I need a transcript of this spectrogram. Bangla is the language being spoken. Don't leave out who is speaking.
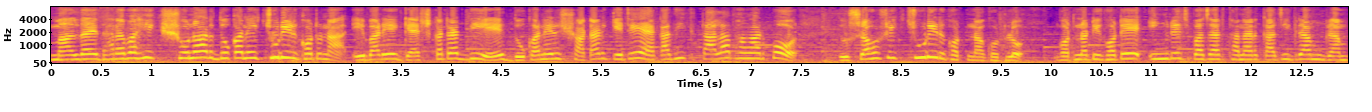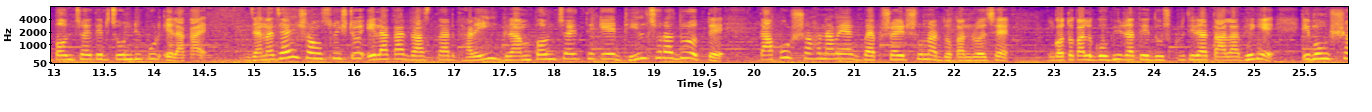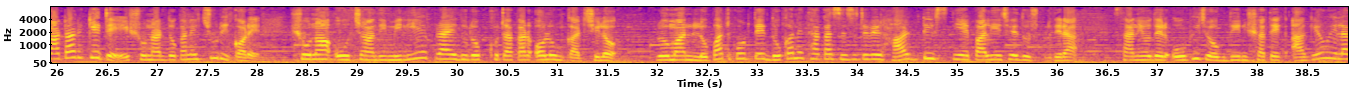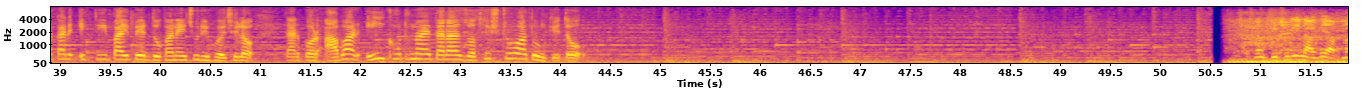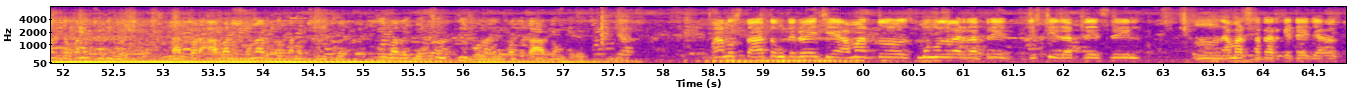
Speaker 1: মালদায় ধারাবাহিক সোনার দোকানে চুরির ঘটনা। এবারে গ্যাস কাটার দিয়ে দোকানের শাটার কেটে একাধিক তালা ভাঙার পর দুঃসাহসিক চুরির ঘটনা ঘটল। ঘটনাটি ঘটে ইংরেজ বাজার থানার কাজীগ্রাম গ্রাম পঞ্চায়েতের চণ্ডীপুর এলাকায়। জানা যায়, সংশ্লিষ্ট এলাকার রাস্তার ধারেই গ্রাম পঞ্চায়েত থেকে ঢিলছড়া দূরত্বে তাপস সাহা নামে এক ব্যবসায়ীর সোনার দোকান রয়েছে। গতকাল গভীর রাতে দুষ্কৃতীরা তালা ভেঙে এবং শাটার কেটে সোনার দোকানে চুরি করে। সোনা ও চাঁদি মিলিয়ে প্রায় দু লক্ষ টাকার অলঙ্কার ছিল। প্রমাণ লোপাট করতে দোকানে থাকা সিসিটিভির হার্ড ডিস্ক নিয়ে পালিয়েছে দুষ্কৃতীরা। স্থানীয়দের অভিযোগ, দিন সাতেক আগেও এলাকার একটি পাইপের দোকানে চুরি হয়েছিল। তারপর আবার এই ঘটনায় তারা যথেষ্ট আতঙ্কিত।
Speaker 2: কিছুদিন আগে আপনার দোকানে চুরি হয়েছে। তারপর আবার সোনার দোকানে চুরি হয়েছে। কীভাবে দেখছেন কী বলবেন কতটা আতঙ্কে রয়েছে?
Speaker 3: মানুষ তো আতঙ্কে রয়েছে। আমার তো মঙ্গলবার রাত্রে বৃষ্টির রাত্রে সেদিন আমার শাটার কেটে যা হোক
